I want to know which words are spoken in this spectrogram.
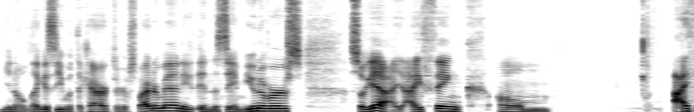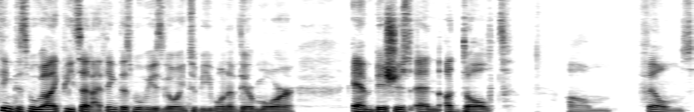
you know, legacy with the character of Spider-Man in the same universe. So, yeah, I, I think, um, I think this movie, like Pete said, I think this movie is going to be one of their more ambitious and adult um films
